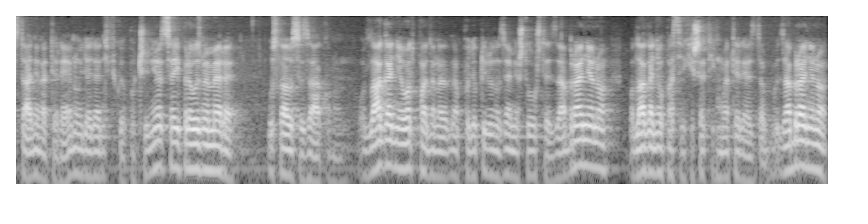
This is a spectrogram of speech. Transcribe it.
stanje na terenu i da identifikuje počinioca i preuzme mere u skladu sa zakonom. Odlaganje otpada na, na poljoprivredno što uopšte je zabranjeno, odlaganje opasnih i štetnih materija je zabranjeno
